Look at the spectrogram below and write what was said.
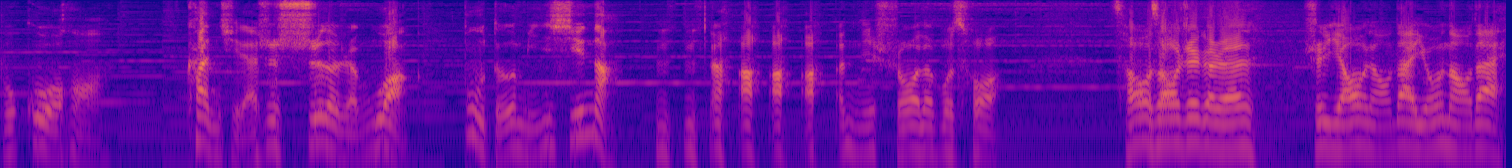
不过哈，看起来是失了人望，不得民心呐。哈哈哈哈你说的不错，曹操这个人是要脑袋有脑袋，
